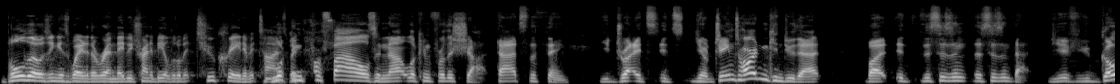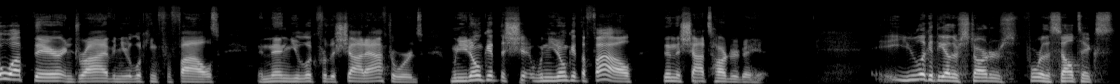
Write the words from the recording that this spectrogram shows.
bulldozing his way to the rim, maybe trying to be a little bit too creative at times. Looking but- for fouls and not looking for the shot. That's the thing. You drive. It's it's you know James Harden can do that, but it, this isn't this isn't that. If you go up there and drive and you're looking for fouls, and then you look for the shot afterwards, when you don't get the shit, when you don't get the foul, then the shot's harder to hit. You look at the other starters for the Celtics.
